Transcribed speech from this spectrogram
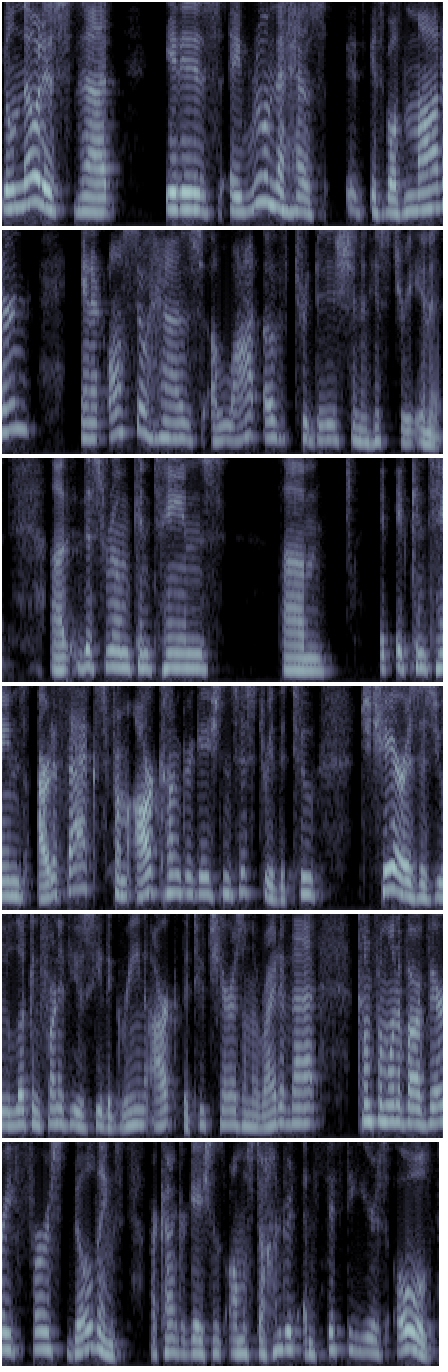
You'll notice that it is a room that has, it- it's both modern and it also has a lot of tradition and history in it. Uh, this room contains, um, it, it contains artifacts from our congregation's history. The two chairs, as you look in front of you, see the green arc, the two chairs on the right of that come from one of our very first buildings. Our congregation's almost 150 years old.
